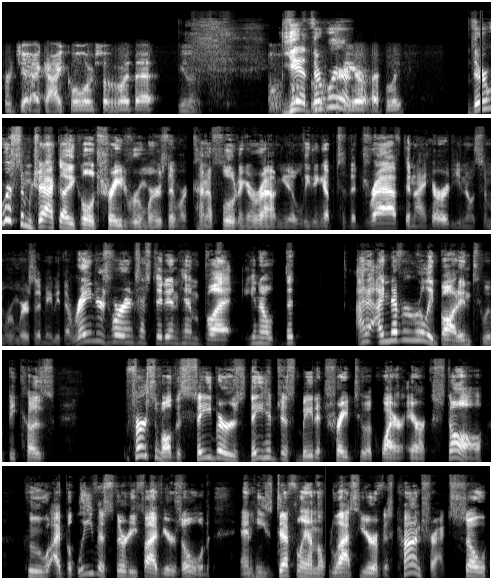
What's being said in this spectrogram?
for Jack Eichel or something like that. You know. Yeah, there were. I believe there were some Jack Eichel trade rumors that were kind of floating around, you know, leading up to the draft, and I heard, you know, some rumors that maybe the Rangers were interested in him, but you know, the I, I never really bought into it because, first of all, the Sabres they had just made a trade to acquire Eric Staal, who I believe is 35 years old, and he's definitely on the last year of his contract. So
